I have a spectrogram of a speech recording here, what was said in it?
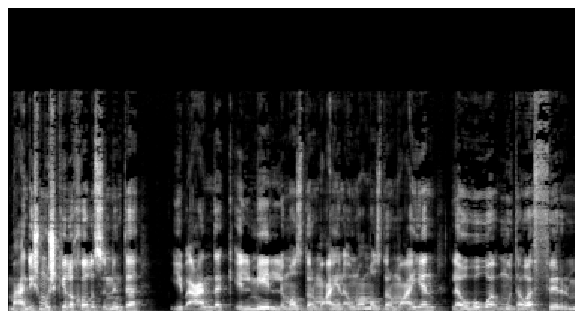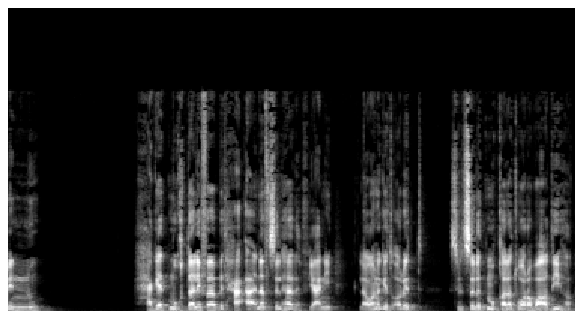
ما عنديش مشكلة خالص إن أنت يبقى عندك الميل لمصدر معين أو نوع مصدر معين لو هو متوفر منه حاجات مختلفة بتحقق نفس الهدف. يعني لو أنا جيت قريت سلسلة مقالات ورا بعضيها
